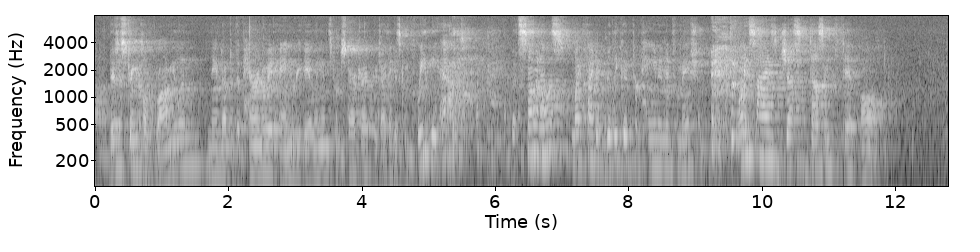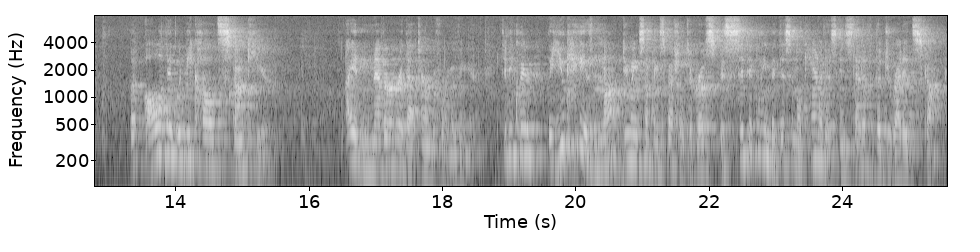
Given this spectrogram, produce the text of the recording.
Uh, there's a strain called Romulan, named after the paranoid, angry aliens from Star Trek, which I think is completely apt. But someone else might find it really good for pain and inflammation. One size just doesn't fit all. But all of it would be called skunk here. I had never heard that term before moving here. To be clear, the UK is not doing something special to grow specifically medicinal cannabis instead of the dreaded skunk.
